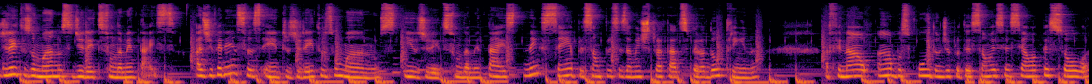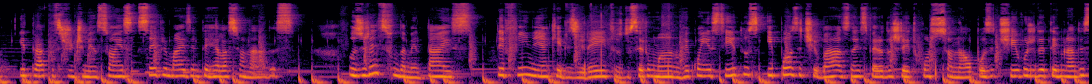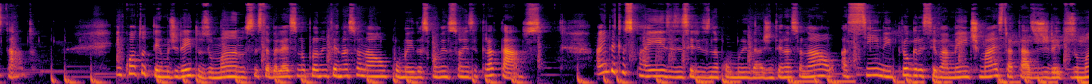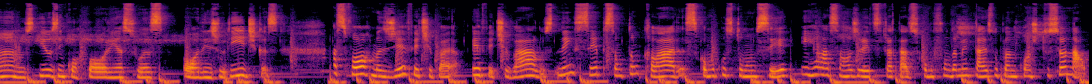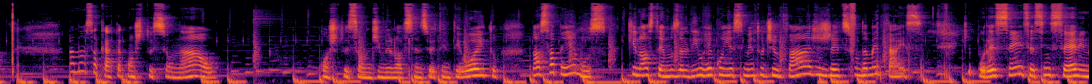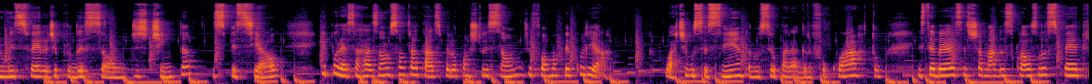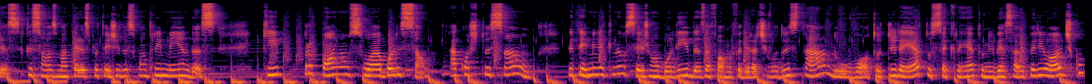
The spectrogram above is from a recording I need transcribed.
Direitos humanos e direitos fundamentais. As diferenças entre os direitos humanos e os direitos fundamentais nem sempre são precisamente tratados pela doutrina. Afinal, ambos cuidam de proteção essencial à pessoa e trata-se de dimensões sempre mais interrelacionadas. Os direitos fundamentais definem aqueles direitos do ser humano reconhecidos e positivados na esfera do direito constitucional positivo de determinado Estado enquanto o termo direitos humanos se estabelece no plano internacional por meio das convenções e tratados. Ainda que os países inseridos na comunidade internacional assinem progressivamente mais tratados de direitos humanos e os incorporem às suas ordens jurídicas, as formas de efetivá-los nem sempre são tão claras como costumam ser em relação aos direitos tratados como fundamentais no plano constitucional. Na nossa Carta Constitucional, Constituição de 1988, nós sabemos que nós temos ali o reconhecimento de vários direitos fundamentais, que por essência se inserem numa esfera de proteção distinta, especial, e por essa razão são tratados pela Constituição de forma peculiar. O artigo 60, no seu parágrafo 4, estabelece as chamadas cláusulas pétreas, que são as matérias protegidas contra emendas que proponham sua abolição. A Constituição determina que não sejam abolidas a forma federativa do Estado, o voto direto, secreto, universal e periódico,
